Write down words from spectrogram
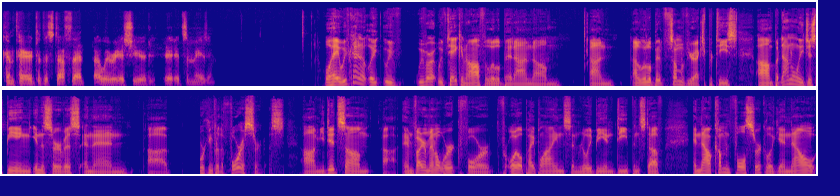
compared to the stuff that uh, we were issued. It, it's amazing. Well, hey, we've kind of like we've we've we've taken off a little bit on um on a little bit of some of your expertise, um, but not only just being in the service and then uh, working for the Forest Service. Um, you did some uh, environmental work for for oil pipelines and really being deep and stuff, and now coming full circle again. Now,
